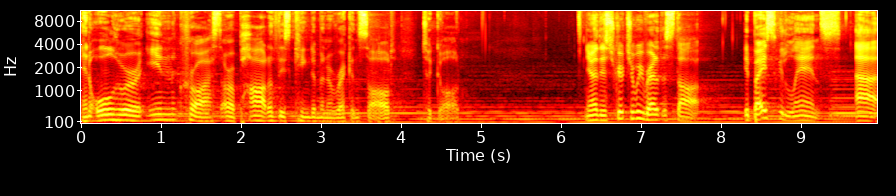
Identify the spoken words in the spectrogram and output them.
and all who are in Christ are a part of this kingdom and are reconciled to God. You know, the scripture we read at the start it basically lands at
